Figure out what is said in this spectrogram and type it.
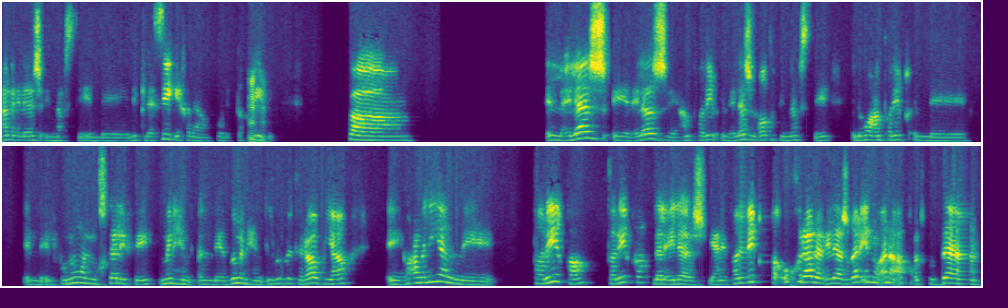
عن العلاج النفسي الكلاسيكي خلينا نقول التقليدي. ف العلاج العلاج عن طريق العلاج العاطفي النفسي اللي هو عن طريق الفنون المختلفة منهن ضمنهن البيبلوثيرابيا إيه، هو عمليا طريقة طريقة للعلاج. يعني طريقة أخرى للعلاج غير إنه أنا أقعد قدام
